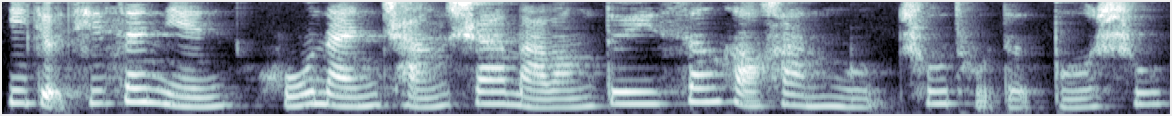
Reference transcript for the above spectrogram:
一九七三年。湖南长沙马王堆三号汉墓出土的帛书，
